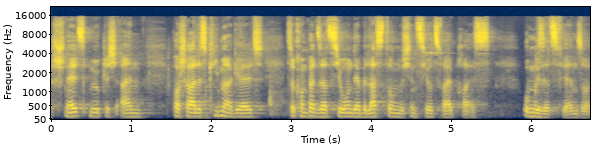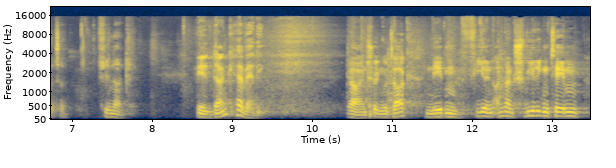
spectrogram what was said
schnellstmöglich ein pauschales Klimageld zur Kompensation der Belastung durch den CO2-Preis umgesetzt werden sollte. Vielen Dank. Vielen Dank, Herr Werding. Ja, einen schönen guten Tag. Neben vielen anderen schwierigen Themen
